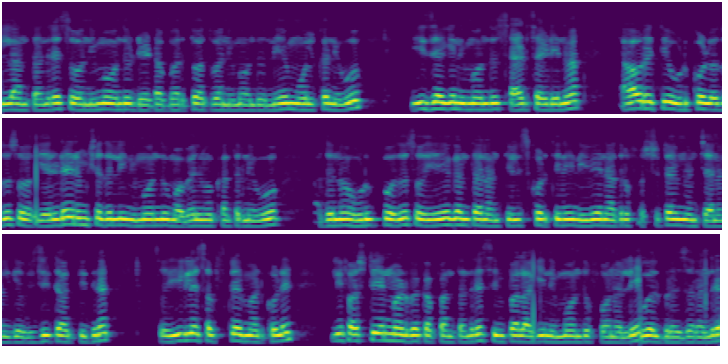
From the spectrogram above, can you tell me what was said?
ಇಲ್ಲ ಅಂತಂದರೆ ಸೊ ನಿಮ್ಮ ಒಂದು ಡೇಟ್ ಆಫ್ ಬರ್ತು ಅಥವಾ ನಿಮ್ಮ ಒಂದು ನೇಮ್ ಮೂಲಕ ನೀವು ಈಸಿಯಾಗಿ ನಿಮ್ಮ ಒಂದು ಸ್ಯಾಡ್ ಸೈಡಿನ ಯಾವ ರೀತಿ ಹುಡ್ಕೊಳ್ಳೋದು? ಸೊ ಎರಡೇ ನಿಮಿಷದಲ್ಲಿ ನಿಮ್ಮ ಒಂದು ಮೊಬೈಲ್ ಮುಖಾಂತರ ನೀವು ಅದನ್ನು ಹುಡುಕ್ಬೋದು. ಸೊ ಹೇಗಂತ ನಾನು ತಿಳಿಸ್ಕೊಡ್ತೀನಿ. ನೀವೇನಾದರೂ ಫಸ್ಟ್ ಟೈಮ್ ನನ್ನ ಚಾನಲ್ಗೆ ವಿಸಿಟ್ ಆಗ್ತಿದ್ರೆ ಸೊ ಈಗಲೇ ಸಬ್ಸ್ಕ್ರೈಬ್ ಮಾಡ್ಕೊಳ್ಳಿ. ಇಲ್ಲಿ ಫಸ್ಟ್ ಏನು ಮಾಡಬೇಕಪ್ಪ ಅಂತಂದರೆ ಆಗಿ ನಿಮ್ಮ ಒಂದು ಫೋನಲ್ಲಿ ಗೂಗಲ್ ಬ್ರೌಸರ್ ಅಂದರೆ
